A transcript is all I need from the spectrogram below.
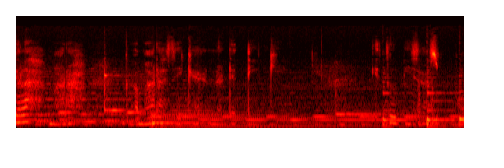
aja lah marah. Gak marah sih kayak nada tinggi. Itu bisa 10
